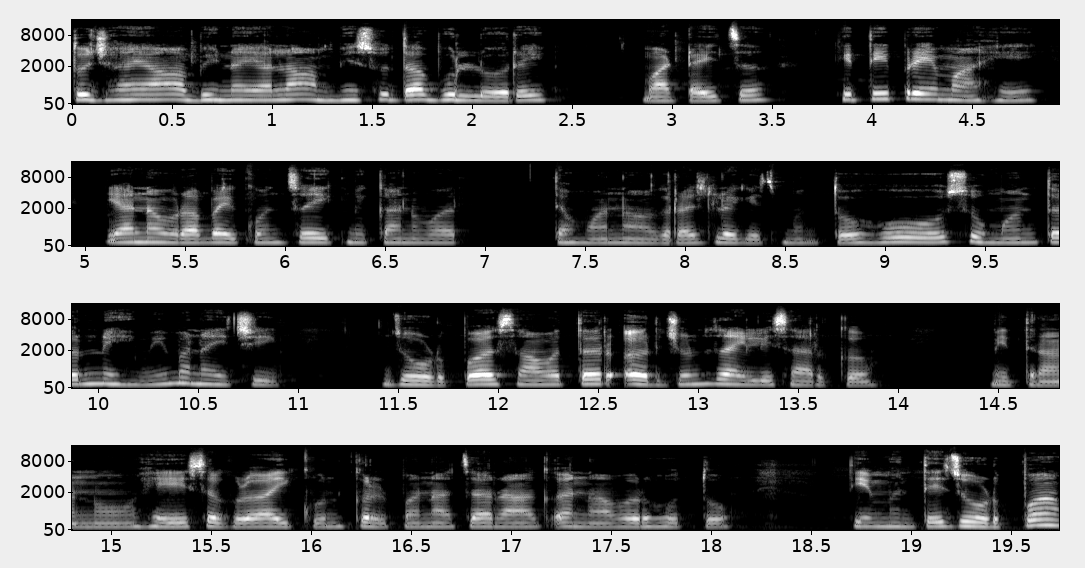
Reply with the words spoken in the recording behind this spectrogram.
तुझ्या या अभिनयाला आम्हीसुद्धा भुललो रे. वाटायचं किती प्रेम आहे या नवरा बायकोंचं एकमेकांवर. तेव्हा नागराज लगेच म्हणतो हो सुमन तर नेहमी म्हणायची जोडपं असावं तर अर्जुन सायलीसारखं. मित्रांनो हे सगळं ऐकून कल्पनाचा राग अनावर होतो. ती म्हणते जोडपं?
